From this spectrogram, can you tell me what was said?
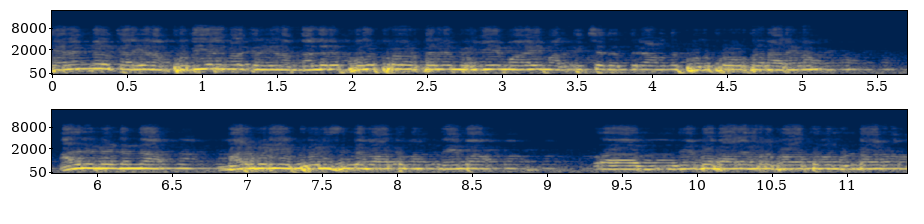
ജനങ്ങൾക്കറിയണം പൊതുജനങ്ങൾക്കറിയണം. നല്ലൊരു പൊതുപ്രവർത്തനം വിജയമായി മർദ്ദിച്ചത് എന്തിനാണെന്ന് പൊതുപ്രവർത്തകർ അറിയണം. അതിന് വേണ്ടുന്ന മറുപടി പോലീസിന്റെ ഭാഗത്തുനിന്നും നിയമ നിയമപാലകരുടെ ഭാഗത്തുനിന്നും ഉണ്ടാകണം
